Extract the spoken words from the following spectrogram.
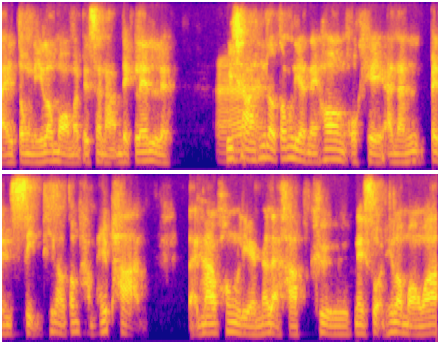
ลัยตรงนี้เรามองมันเป็นสนามเด็กเล่นเลยอ่าวิชาที่เราต้องเรียนในห้องโอเค อันนั้นเป็นสิ่งที่เราต้องทำให้ผ่าน แต่ครับนอกห้องเรียนนั่นแหละครับ คือในส่วนที่เรามองว่า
